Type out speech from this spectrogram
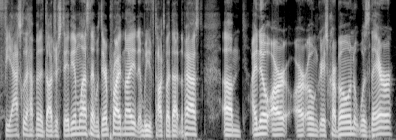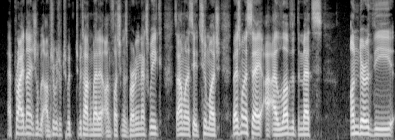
fiasco that happened at Dodger Stadium last night with their Pride Night, and we've talked about that in the past. Um, I know our our own Grace Carbone was there at Pride Night. Be, I'm sure we'll be, be, talking about it on Flushing is Burning next week. So I don't want to say too much, but I just want to say I, I love that the Mets, under the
